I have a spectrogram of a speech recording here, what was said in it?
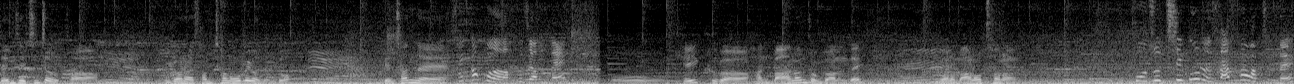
냄새 진짜 좋다. 음. 이거는 3,500원 정도? 음. 괜찮네. 생각보다 나쁘지 않네. 오, 케이크가 한 만 원 정도 하는데? 음. 이거는 15,000원. 호주 치고는 싼 거 같은데?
